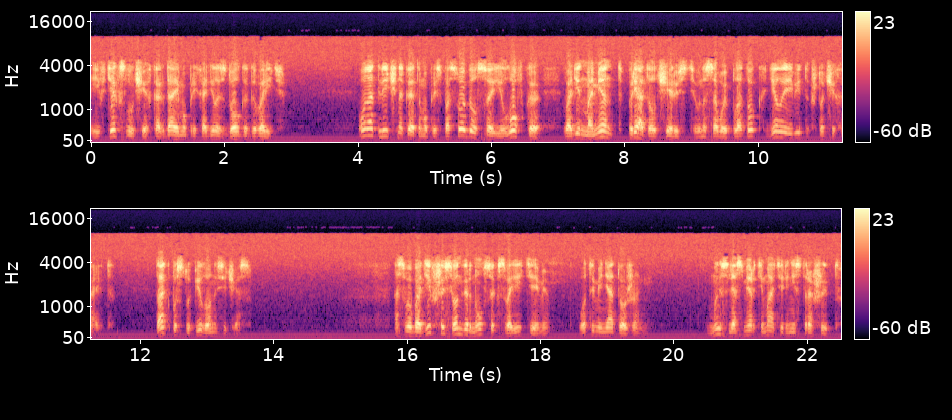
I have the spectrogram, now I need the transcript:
и в тех случаях, когда ему приходилось долго говорить. Он отлично к этому приспособился и ловко в один момент прятал челюсть в носовой платок, делая вид, что чихает. Так поступил он и сейчас. Освободившись, он вернулся к своей теме. Вот и меня тоже. Мысль о смерти матери не страшит.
